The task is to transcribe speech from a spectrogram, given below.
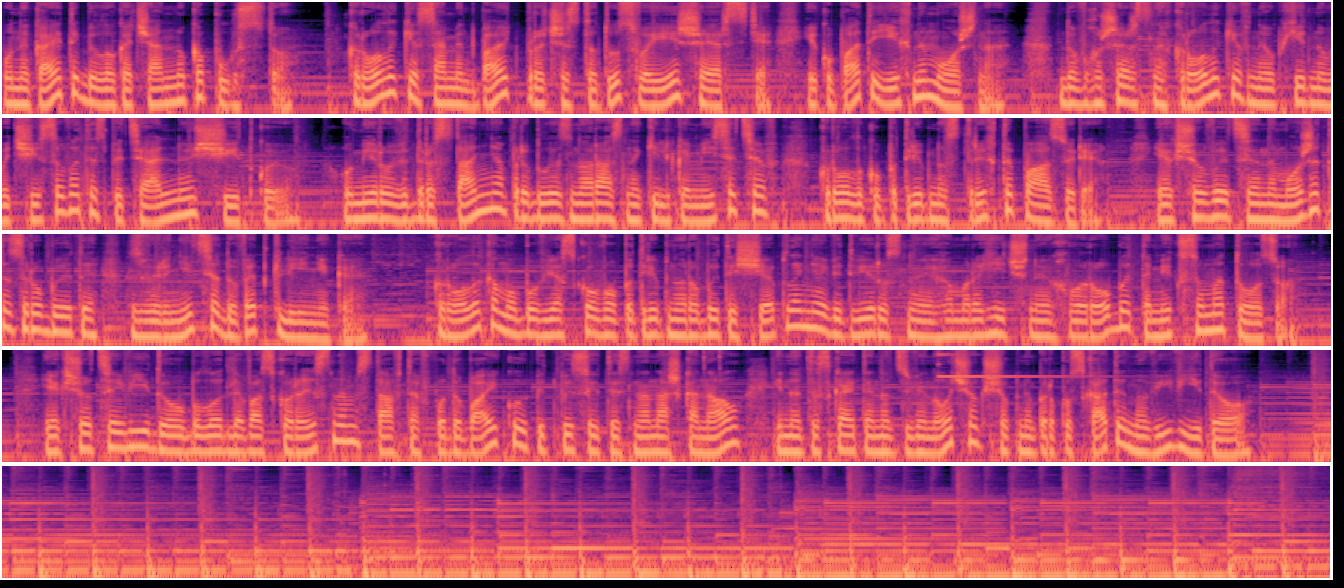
Уникайте білокачанну капусту. Кролики самі дбають про чистоту своєї шерсті і купати їх не можна. Довгошерстних кроликів необхідно вичісувати спеціальною щіткою. У міру відростання приблизно раз на кілька місяців кролику потрібно стригти пазурі. Якщо ви це не можете зробити, зверніться до ветклініки. Кроликам обов'язково потрібно робити щеплення від вірусної геморагічної хвороби та міксоматозу. Якщо це відео було для вас корисним, ставте вподобайку, підписуйтесь на наш канал і натискайте на дзвіночок, щоб не пропускати нові відео.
